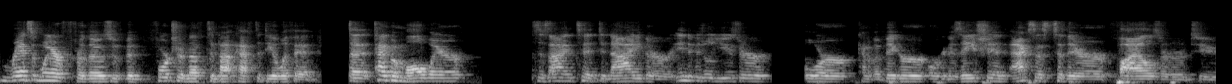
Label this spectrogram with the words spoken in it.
Ransomware, for those who've been fortunate enough to not have to deal with it, it's a type of malware designed to deny either individual user or kind of a bigger organization access to their files or to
